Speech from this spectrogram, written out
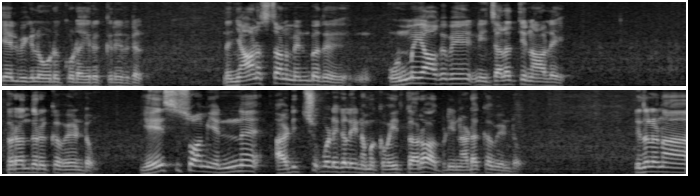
கேள்விகளோடு கூட இருக்கிறீர்கள். இந்த ஞானஸ்தானம் என்பது உண்மையாகவே நீ ஜலத்தினாலே பிறந்திருக்க வேண்டும். இயேசு சுவாமி என்ன அடிச்சுவடுகளை நமக்கு வைத்தாரோ அப்படி நடக்க வேண்டும். இதில் நான்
